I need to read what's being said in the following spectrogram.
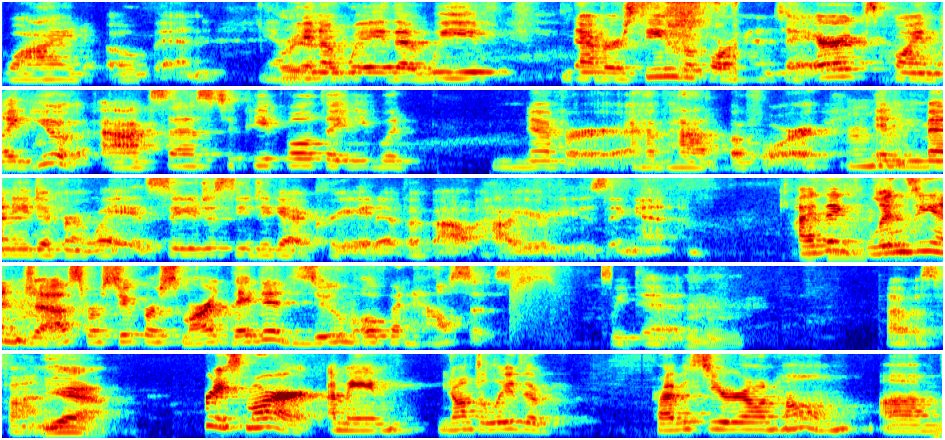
wide open Oh, in a way that we've never seen before. And to Eric's point, like you have access to people that you would never have had before Mhm. in many different ways. So you just need to get creative about how you're using it. i think lyndsie and jess were super smart they did zoom open houses We did. Mhm. That was fun. Yeah. pretty smart i mean you don't have to leave the privacy of your own home um,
